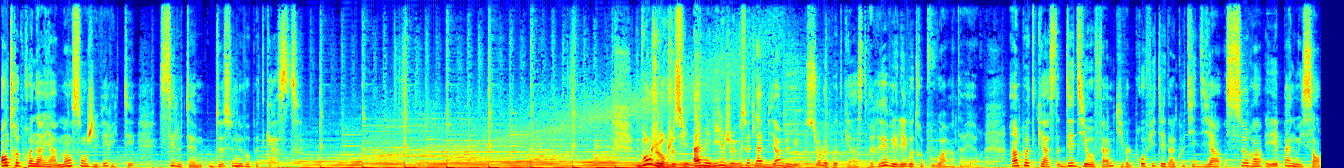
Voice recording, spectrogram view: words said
Entrepreneuriat, mensonge et vérité, c'est le thème de ce nouveau podcast. Bonjour, je suis Amélie et je vous souhaite la bienvenue sur le podcast Révéler votre pouvoir intérieur. Un podcast dédié aux femmes qui veulent profiter d'un quotidien serein et épanouissant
